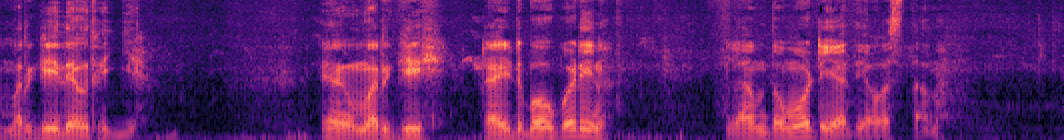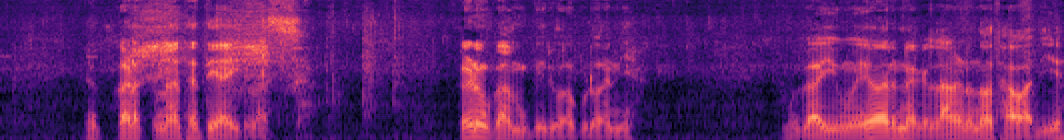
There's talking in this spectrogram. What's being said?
મરઘી દેવ થઈ ગયા. એ મરઘી ટાઈટ બહુ પડી ને, એટલે આમ તો મોટી હતી અવસ્થામાં. કડકનાથ હતી આઈ ક્લાસ ઘણું કામ કર્યું આપણું આની. ગાયું એવાર ને કે લાણ ન થવા દઈએ.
